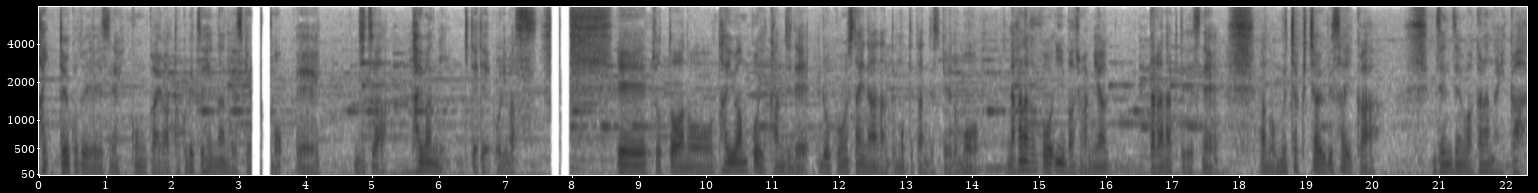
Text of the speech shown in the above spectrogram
はいということでですね今回は特別編なんですけれども、えー、実は台湾に来てております。えー、ちょっとあの台湾っぽい感じで録音したいななんて思ってたんですけれどもなかなかこういい場所が見当たらなくてですねあのむちゃくちゃうるさいか全然わからないか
